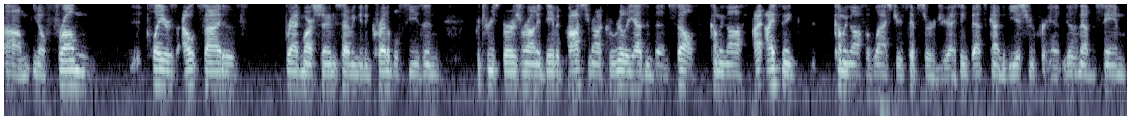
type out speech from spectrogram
um, you know, from players outside of Brad Marchand, who's having an incredible season, Patrice Bergeron, and David Pastrnak, who really hasn't been himself, coming off, I, I think, coming off of last year's hip surgery. I think that's kind of the issue for him. He doesn't have the same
